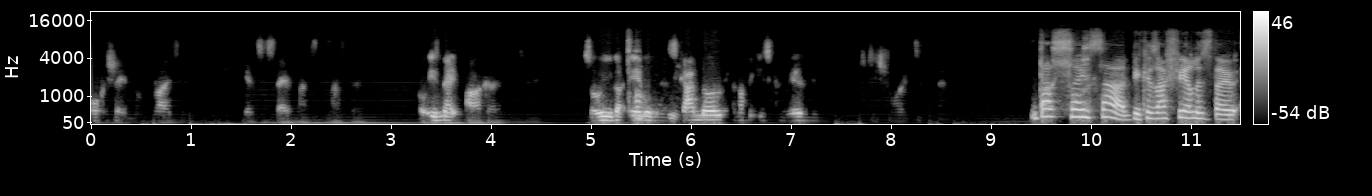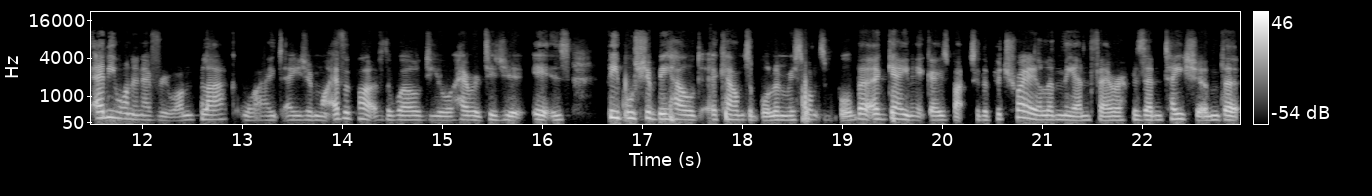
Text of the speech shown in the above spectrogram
orchestrate uprising against the slave master. Oh, he's Nate Parker. So he got in with the scandal, and I think his career been destroyed. That's so sad because I feel as though anyone and everyone, black, white, Asian, whatever part of the world your heritage is, people should be held accountable and responsible. But again, it goes back to the portrayal and the unfair representation that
